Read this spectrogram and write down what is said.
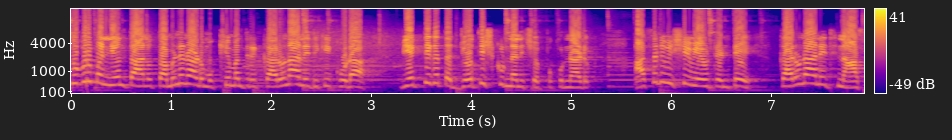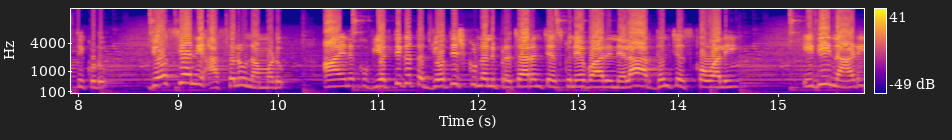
సుబ్రహ్మణ్యం తాను తమిళనాడు ముఖ్యమంత్రి కరుణానిధికి కూడా వ్యక్తిగత జ్యోతిష్కుండని చెప్పుకున్నాడు. అసలు విషయం ఏమిటంటే కరుణానిధి నాస్తికుడు. జ్యోస్యాన్ని అస్సలు నమ్మడు. ఆయనకు వ్యక్తిగత జ్యోతిష్కుండని ప్రచారం చేసుకునే వారిని ఎలా అర్థం చేసుకోవాలి. ఇది నాడి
